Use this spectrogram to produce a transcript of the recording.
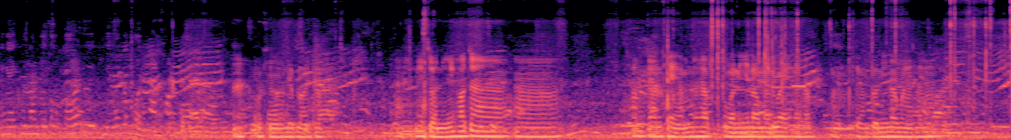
ยังไงคุณลองดูตรงโต๊ะดูอีกทีว่ามันหมดอะโอเคเรียบร้อยครับ ในส่วนนี้เขาจะอ่าทำการแถมนะครับ ตัวนี้เรามาด้วยนะครับแถมตัวนี้เรามานะฮะเ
